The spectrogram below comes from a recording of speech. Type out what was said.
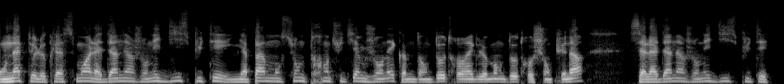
on acte le classement à la dernière journée disputée. Il n'y a pas mention de 38e journée comme dans d'autres règlements d'autres championnats. C'est à la dernière journée disputée.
